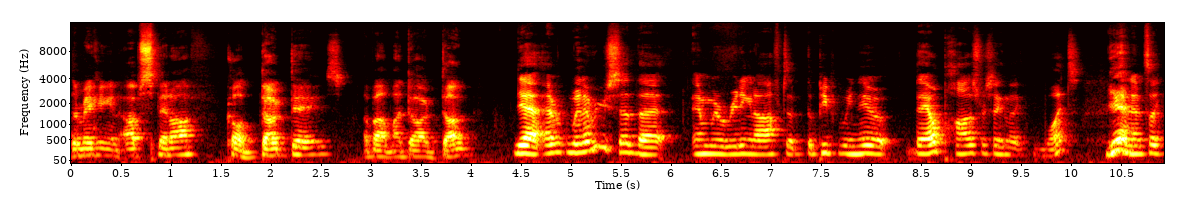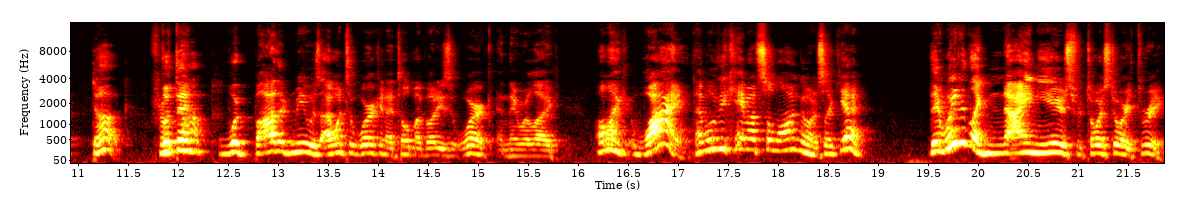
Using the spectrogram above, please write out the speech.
They're making an up spin-off called Dug Days about my dog Dug. Yeah, ev- whenever you said that, and we were reading it off to the people we knew, they all paused for a second, like, "What?" Yeah. And it's like Dug. From But then Up. what bothered me was I went to work and I told my buddies at work and they were like, "Oh my, why? That movie came out so long ago." And it's like, "Yeah. They waited like 9 years for Toy Story 3.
